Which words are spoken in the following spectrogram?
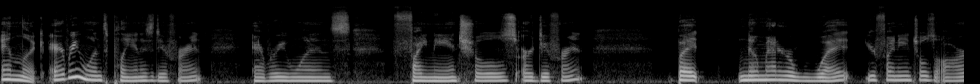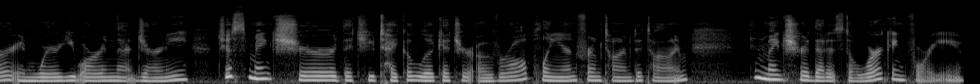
And look, everyone's plan is different, everyone's financials are different, but no matter what your financials are and where you are in that journey, just make sure that you take a look at your overall plan from time to time and make sure that it's still working for you.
